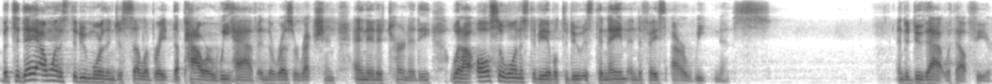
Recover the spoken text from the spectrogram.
But today I want us to do more than just celebrate the power we have in the resurrection and in eternity. What I also want us to be able to do is to name and to face our weakness and to do that without fear.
